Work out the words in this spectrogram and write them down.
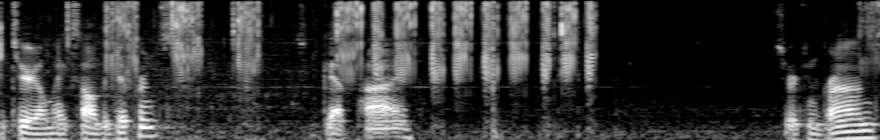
material makes all the difference. So you've got pie, zircon bronze,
